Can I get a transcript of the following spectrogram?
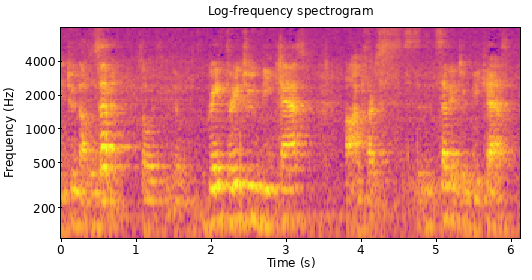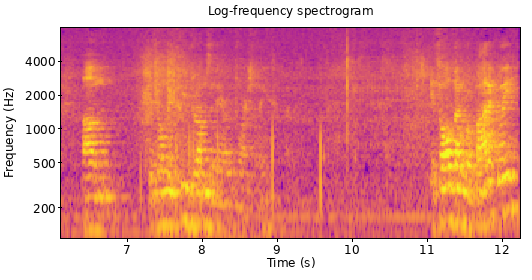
in 2007. So it's know, great 32B cask, uh, I'm sorry, 72B cask. Um, there's only three drums in there, unfortunately. It's all done robotically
